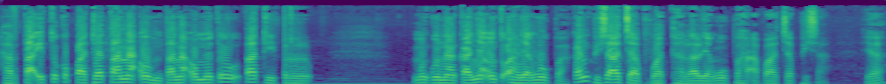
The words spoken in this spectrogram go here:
harta itu kepada tanah um tanah um itu tadi ber, menggunakannya untuk hal yang mubah. Kan bisa aja buat halal yang mubah apa aja bisa ya.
